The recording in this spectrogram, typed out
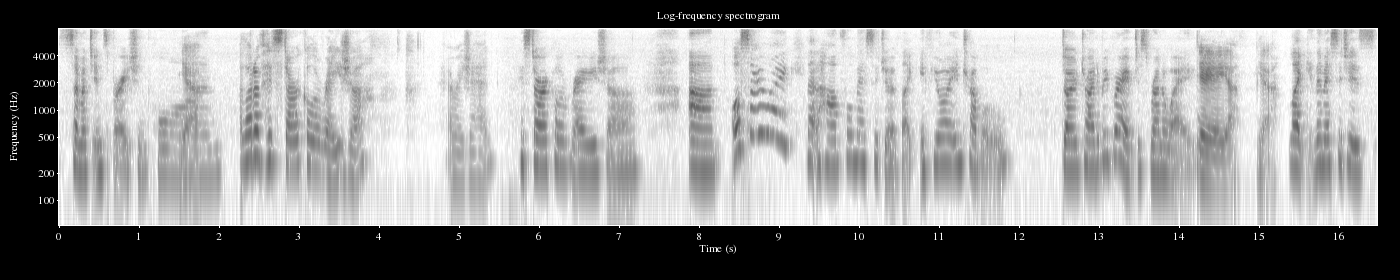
so much inspiration porn, Yeah. a lot of historical erasure. Erasure head. Historical erasure. Um, also, like that harmful message of like, if you're in trouble, don't try to be brave, just run away. Yeah, yeah, yeah, yeah. Like the message is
